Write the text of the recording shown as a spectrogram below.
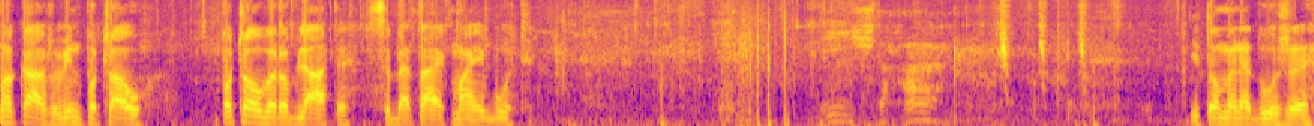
Ну кажу, він почав, почав виробляти себе так, як має бути. І то мене дуже,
